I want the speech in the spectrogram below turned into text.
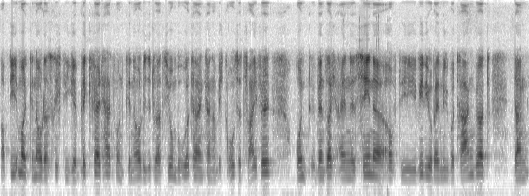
ob die immer genau das richtige Blickfeld hat und genau die Situation beurteilen kann, habe ich große Zweifel. Und wenn solch eine Szene auf die Videowände übertragen wird, dann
